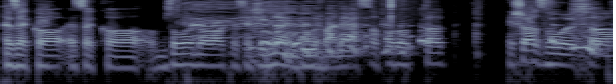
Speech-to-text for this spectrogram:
ezek, a, ezek az oldalak, ezek így nagyon durván elszaporodtak, és az volt a,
